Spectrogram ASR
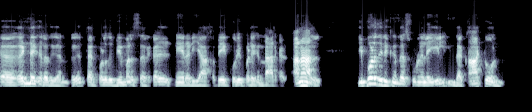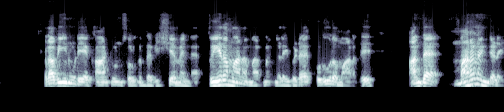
அஹ், எண்ணுகிறது என்று தற்பொழுது விமர்சகர்கள் நேரடியாகவே குறிப்பிடுகின்றார்கள். ஆனால் இப்பொழுது இருக்கின்ற சூழ்நிலையில் இந்த கார்ட்டூன் ரவியினுடைய கார்ட்டூன் சொல்கின்ற விஷயம் என்ன? துயரமான மரணங்களை விட கொடூரமானது. அந்த மரணங்களை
